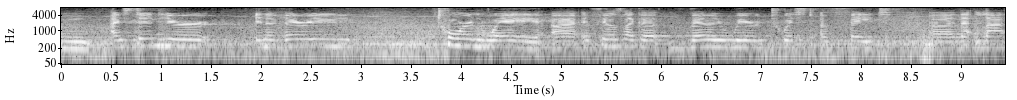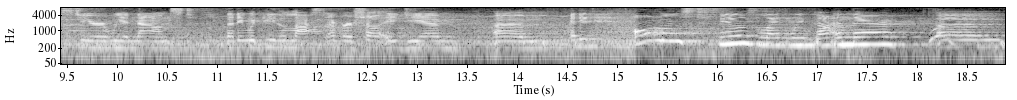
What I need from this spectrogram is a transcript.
Um, I stand here in a very torn way. Uh, it feels like a very weird twist of fate uh, that last year we announced that it would be the last ever Shell AGM. Um, and it almost feels like we've gotten there, um,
